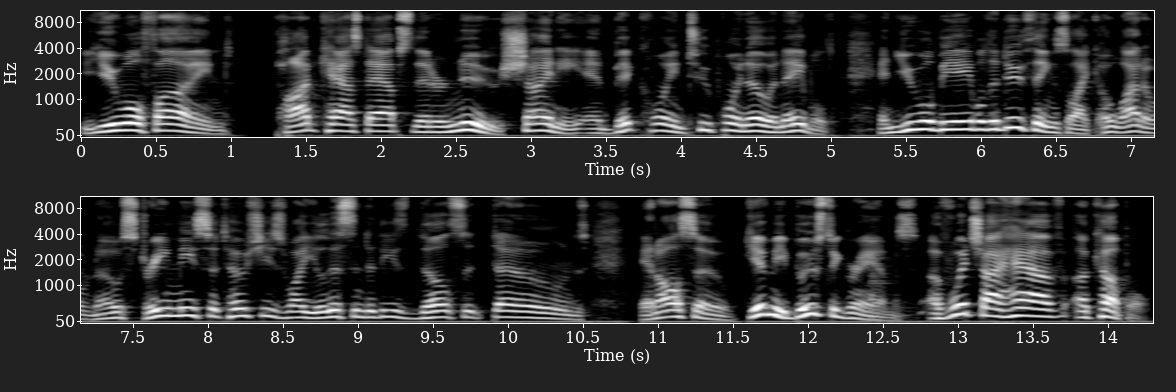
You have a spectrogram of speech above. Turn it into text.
you will find podcast apps that are new, shiny, and Bitcoin 2.0 enabled. And you will be able to do things like, oh, I don't know, stream me Satoshis while you listen to these dulcet tones. And also give me boostograms, of which I have a couple.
